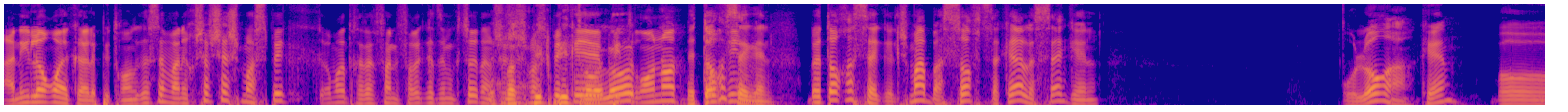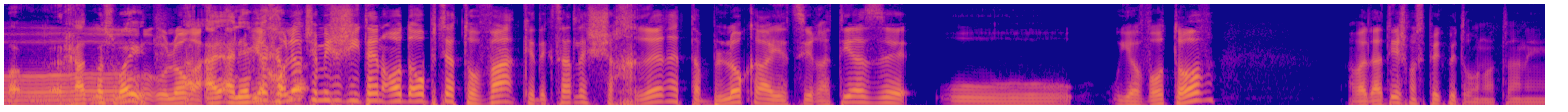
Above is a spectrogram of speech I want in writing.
אני לא רואה כאלה פתרונות קסם, ואני חושב שיש מספיק, אמרתי לך, תכף אני אפרק את זה מקצועית, אני חושב שיש מספיק אה, פתרונות, פתרונות בתוך טובים, הסגל. בתוך הסגל. שמע, בסוף תסתכל על הסגל, הוא לא רע, כן? בוא... חד משמעית. הוא לא רע. אני, אני יכול להיות שמישהו שייתן עוד אופציה טובה כדי קצת לשחרר את הבלוק היצירתי הזה, הוא, הוא יבוא טוב, אבל לדעתי יש מספיק פתרונות. אני...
